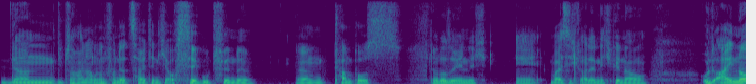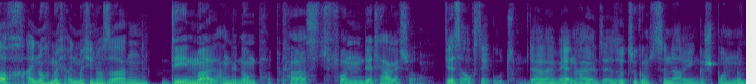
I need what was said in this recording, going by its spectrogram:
dann gibt es noch einen anderen von der Zeit, den ich auch sehr gut finde. Ähm, Campus oder so ähnlich. Äh, weiß ich gerade nicht genau. Und ein noch, ein noch einen möchte ich noch sagen, den mal angenommen Podcast von der Tagesschau. Der ist auch sehr gut. Da werden halt so also Zukunftsszenarien gesponnen. Ne?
